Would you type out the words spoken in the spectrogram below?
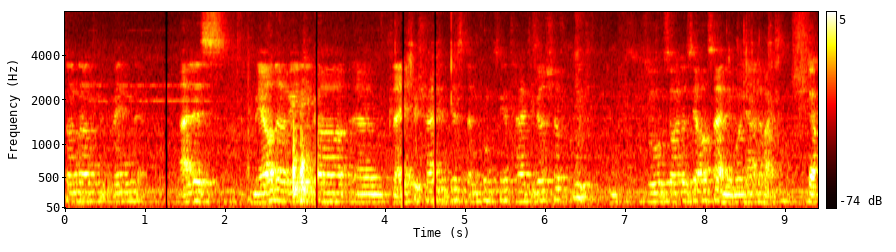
sondern wenn alles mehr oder weniger äh, gleichgeschaltet ist, dann funktioniert halt die Wirtschaft gut. So soll das ja auch sein, wir wollen ja alle wachsen. Ja.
